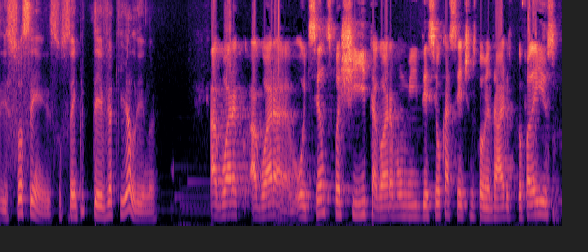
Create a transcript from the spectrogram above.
isso assim, isso sempre teve aqui e ali, né? Agora, agora 800 fãs xiita agora vão me descer o cacete nos comentários porque eu falei isso.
